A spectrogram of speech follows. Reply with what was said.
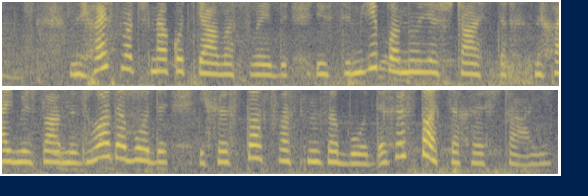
Нехай смачна котя вас вийде, і в сім'ї панує щастя. Нехай між вами згода буде, і Христос вас не забуде. Христос хрещає.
